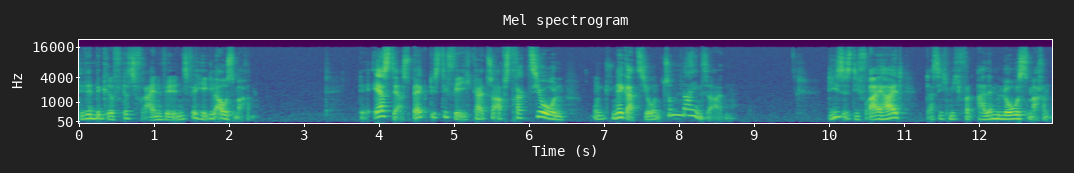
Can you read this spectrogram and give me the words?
die den Begriff des freien Willens für Hegel ausmachen. Der erste Aspekt ist die Fähigkeit zur Abstraktion und Negation zum Nein sagen. Dies ist die Freiheit, dass ich mich von allem losmachen,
